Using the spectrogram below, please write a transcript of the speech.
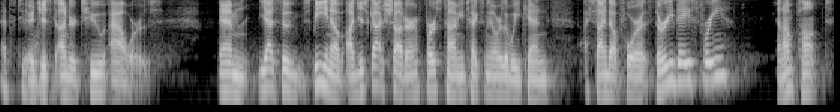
That's too long. just under two hours. And yeah, so speaking of, I just got Shudder. First time you texted me over the weekend. I signed up for it. 30 days free, and I'm pumped.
